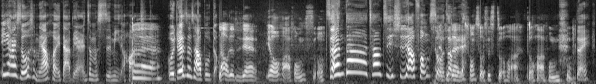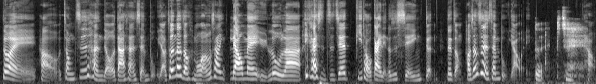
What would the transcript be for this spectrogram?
一开始为什么要回答别人这么私密的话题？对啊，我觉得这超不懂，然后我就直接右滑封锁。真的超级需要封锁这种人。封锁是左滑，左滑封锁。对对，好，总之很油的搭讪先不要，就是那种什么网络上撩妹语录啦，一开始直接劈头盖脸都是谐音梗那种，好像是先不要哎、对，对好，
